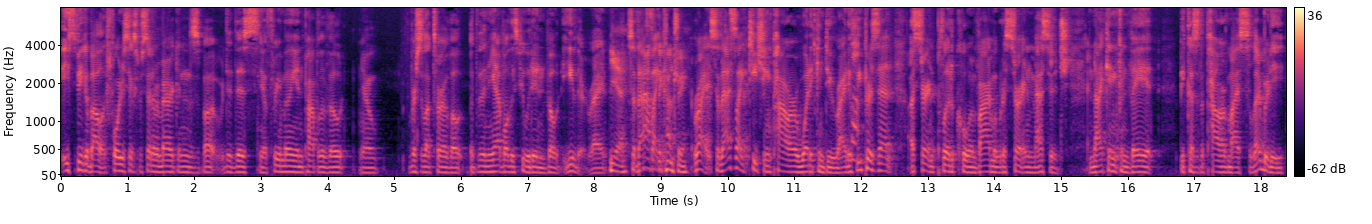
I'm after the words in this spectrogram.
you speak about like 46% of Americans about did this, you know, 3 million popular vote, you know, versus electoral vote, but then you have all these people who didn't vote either, right? Yeah, So that's half like the country. Right. So that's like teaching power what it can do, right? If we present a certain political environment with a certain message and I can convey it because of the power of my celebrity,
